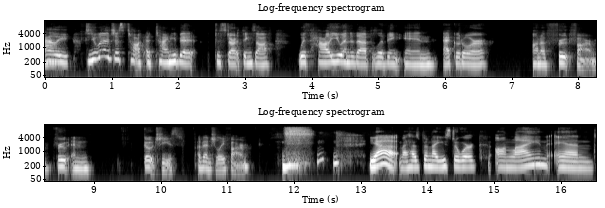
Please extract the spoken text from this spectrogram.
Alley, do you want to just talk a tiny bit to start things off with how you ended up living in Ecuador on a fruit farm, fruit and goat cheese eventually farm? yeah, my husband and I used to work online and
